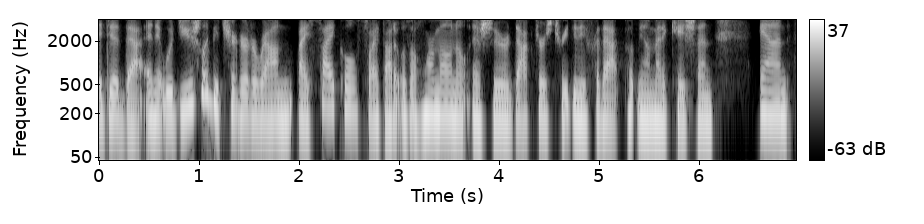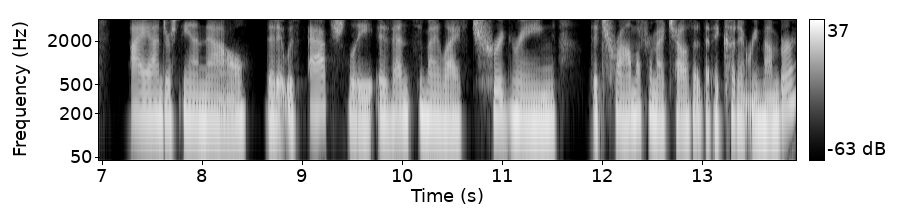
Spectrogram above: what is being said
I did that and it would usually be triggered around my cycle. So I thought it was a hormonal issue. Doctors treated me for that, put me on medication. And I understand now that it was actually events in my life triggering the trauma from my childhood that I couldn't remember.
